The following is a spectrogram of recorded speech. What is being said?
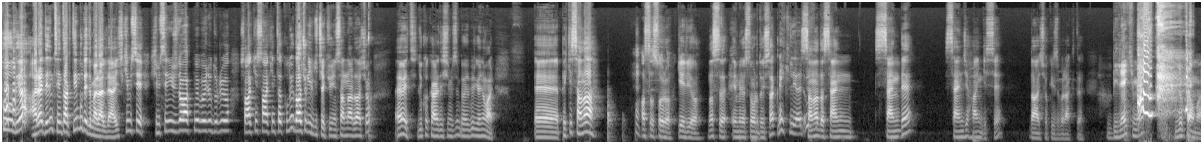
cool ya. Herhalde dedim senin taktiğin bu dedim herhalde. ya. Hiç kimse kimsenin yüzüne bakmıyor böyle duruyor. Sakin sakin takılıyor. Daha çok ilgi çekiyor insanlar daha çok. Evet Luka kardeşimizin böyle bir yönü var. Ee, peki sana asıl soru geliyor. Nasıl Emir'e sorduysak. Bekliyorum. Sana da sen sende sence hangisi daha çok iz bıraktı? Bilek mi? Luka mı?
